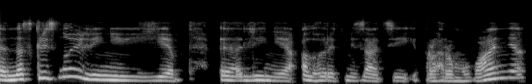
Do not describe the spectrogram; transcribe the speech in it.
Е, наскрізною лінією є е, лінія алгоритмізації і програмування,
